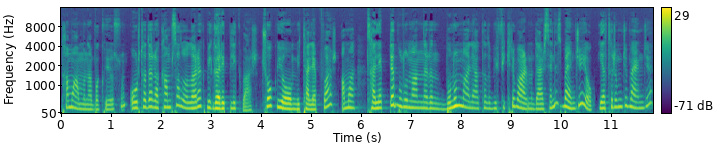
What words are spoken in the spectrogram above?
tamamına bakıyorsun. Ortada rakamsal olarak bir gariplik var. Çok yoğun bir talep var ama talepte bulunanların bununla alakalı bir fikri var mı derseniz bence yok. Yatırımcı bence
